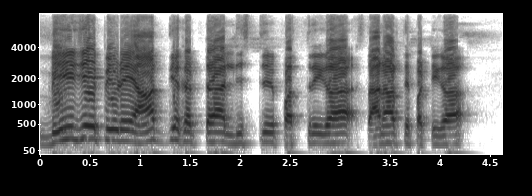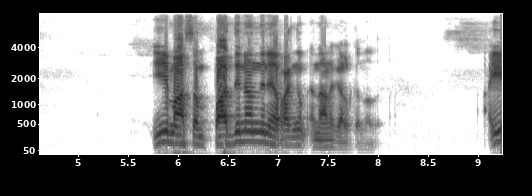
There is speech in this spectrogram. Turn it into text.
ബി ജെ പിയുടെ ആദ്യഘട്ട ലിസ്റ്റ് പത്രിക സ്ഥാനാർത്ഥി പട്ടിക ഈ മാസം പതിനൊന്നിന് ഇറങ്ങും എന്നാണ് കേൾക്കുന്നത്. ഈ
